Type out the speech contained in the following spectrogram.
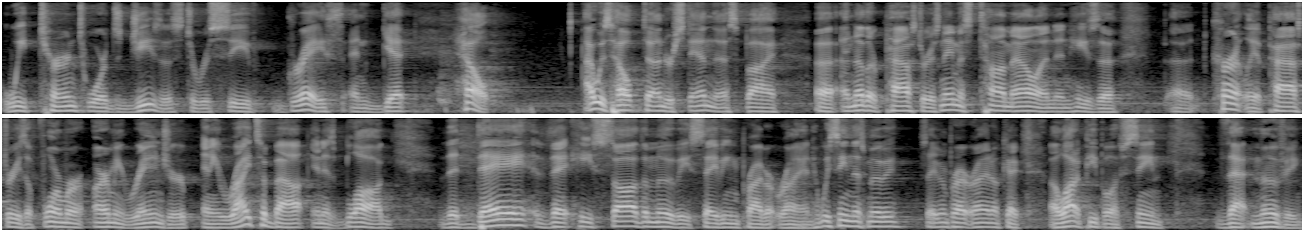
we turn towards Jesus to receive grace and get help. I was helped to understand this by uh, another pastor. His name is Tom Allen, and he's a, uh, currently a pastor. He's a former Army Ranger, and he writes about in his blog the day that he saw the movie Saving Private Ryan. Have we seen this movie, Saving Private Ryan? Okay, a lot of people have seen that movie.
